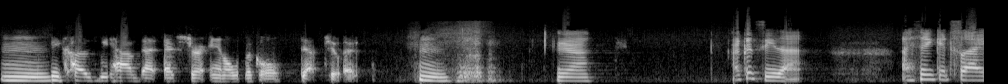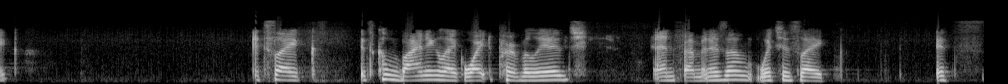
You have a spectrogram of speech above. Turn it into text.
mm. because we have that extra analytical depth to it. Hmm. Yeah. I could see that. I think it's like it's like it's combining like white privilege and feminism, which is like it's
